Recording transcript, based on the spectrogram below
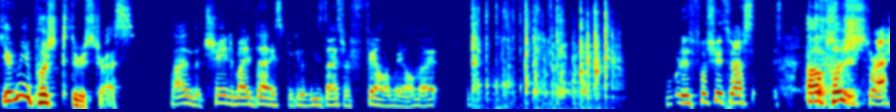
give me a push through stress. Time to change my dice because these dice are failing me all night. Is push through thrust? Uh, through push thrash.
